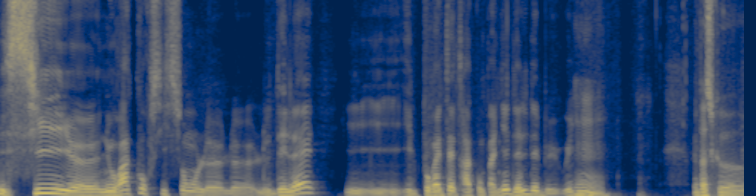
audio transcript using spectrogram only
Si euh, nous raccourcissons le, délai, il, pourrait être accompagné dès le début, oui. Hmm. parce que,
